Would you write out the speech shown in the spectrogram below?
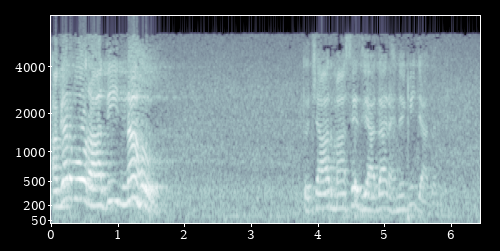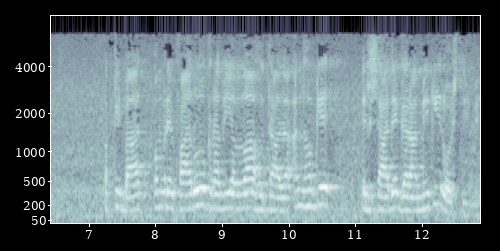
اگر وہ راضی نہ ہو، تو چار ماہ سے زیادہ رہنے کی اجازت ہے پکی بات، عمر فاروق رضی اللہ تعالی عنہ کے ارشاد گرامی کی روشنی میں۔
